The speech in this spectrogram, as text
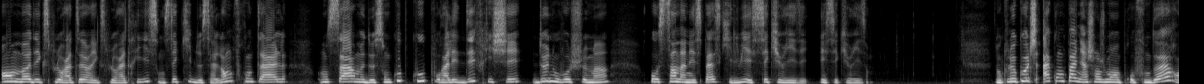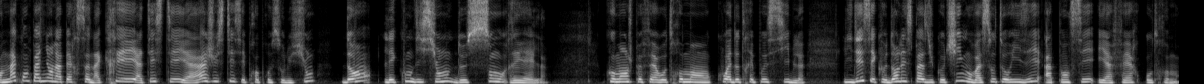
en mode explorateur et exploratrice, on s'équipe de sa lampe frontale, on s'arme de son coupe-coupe pour aller défricher de nouveaux chemins au sein d'un espace qui lui est sécurisé et sécurisant. Donc le coach accompagne un changement en profondeur en accompagnant la personne à créer, à tester et à ajuster ses propres solutions dans les conditions de son réel comment je peux faire autrement, quoi d'autre est possible? L'idée, c'est que dans l'espace du coaching, on va s'autoriser à penser et à faire autrement.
